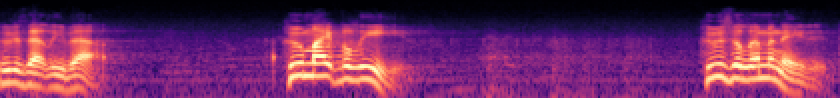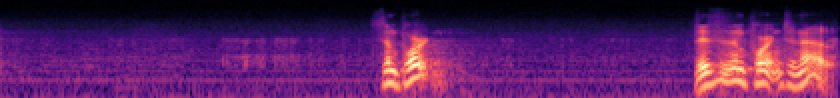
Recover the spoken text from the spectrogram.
Who does that leave out? Who might believe? Who's eliminated? It's important. This is important to note.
